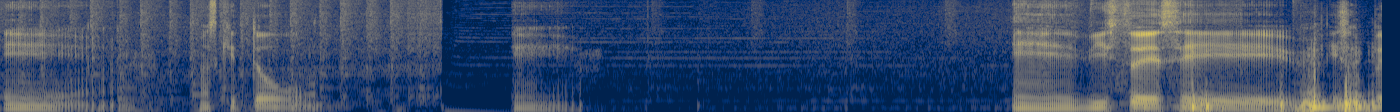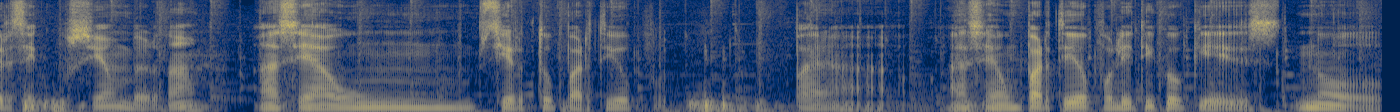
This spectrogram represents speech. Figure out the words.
eh, más que todo, eh, eh, visto ese, esa persecución, ¿verdad? Hacia un cierto partido, para, hacia un partido político que, es, no,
